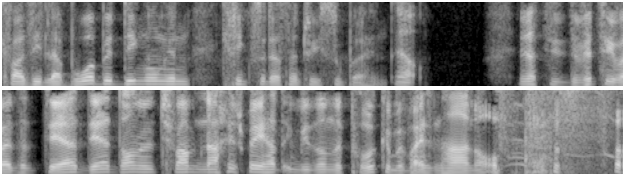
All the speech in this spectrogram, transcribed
quasi Laborbedingungen kriegst du das natürlich super hin. Ja. Gesagt, die, witzigerweise, der, der Donald Trump Nachgespräch hat irgendwie so eine Perücke mit weißen Haaren auf. So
